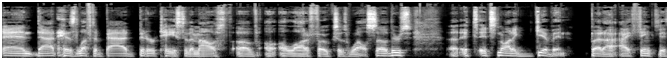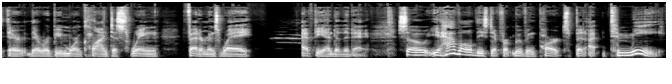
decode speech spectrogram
and that has left a bad, bitter taste in the mouth of a, a lot of folks as well. So there's, uh, it's it's not a given, but I, I think that there there would be more inclined to swing Fetterman's way at the end of the day. So you have all these different moving parts, but I, to me,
